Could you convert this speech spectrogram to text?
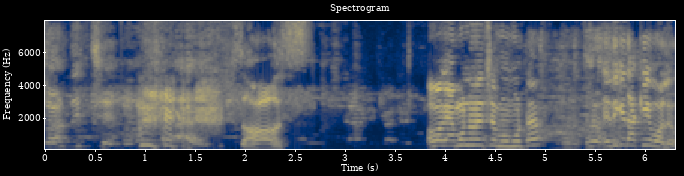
সস দিচ্ছে। সস বাবা কেমন হয়েছে মোমোটা? এদিকে তাকিয়ে বলো।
